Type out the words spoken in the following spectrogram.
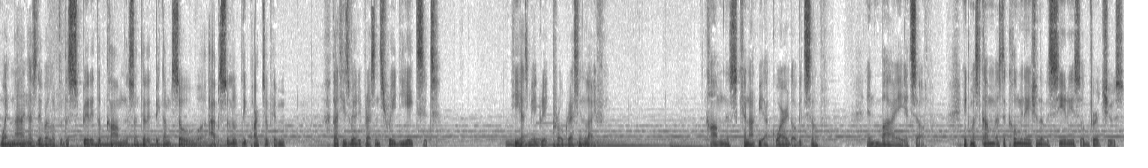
When man has developed the spirit of calmness until it becomes so absolutely part of him that his very presence radiates it, he has made great progress in life. Calmness cannot be acquired of itself and by itself. It must come as the culmination of a series of virtues.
